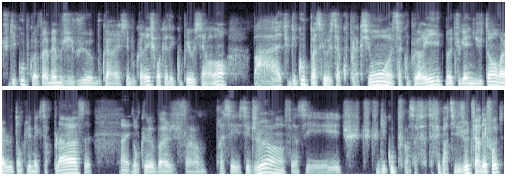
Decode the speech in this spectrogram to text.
tu, découpes. Quoi. Enfin, même j'ai vu Boucaré, c'est Boucaré, je crois qu'il a découpé aussi à un moment. Bah, tu découpes parce que ça coupe l'action, ça coupe le rythme, tu gagnes du temps, voilà, le temps que les mecs se replacent. Donc, euh, bah, après, c'est le jeu. Hein. Enfin, tu, tu, découpes. Enfin, ça, ça, fait partie du jeu de faire des fautes.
